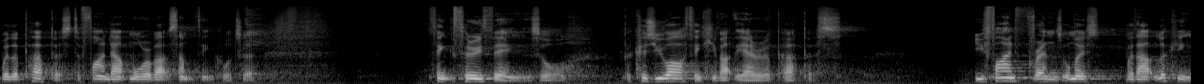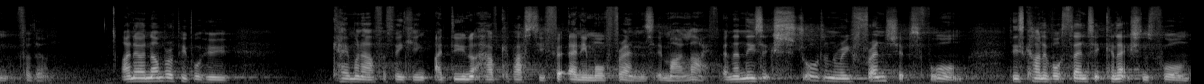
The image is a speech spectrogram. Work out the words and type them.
with a purpose to find out more about something or to think through things or because you are thinking about the area of purpose, you find friends almost without looking for them. I know a number of people who came on Alpha thinking, I do not have capacity for any more friends in my life. And then these extraordinary friendships form, these kind of authentic connections form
